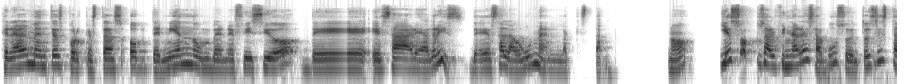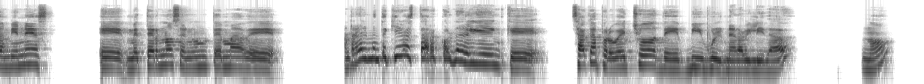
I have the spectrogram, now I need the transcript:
generalmente es porque estás obteniendo un beneficio de esa área gris, de esa laguna en la que están, ¿no? Y eso, pues al final es abuso. Entonces también es eh, meternos en un tema de, ¿realmente quiero estar con alguien que saca provecho de mi vulnerabilidad? ¿No?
